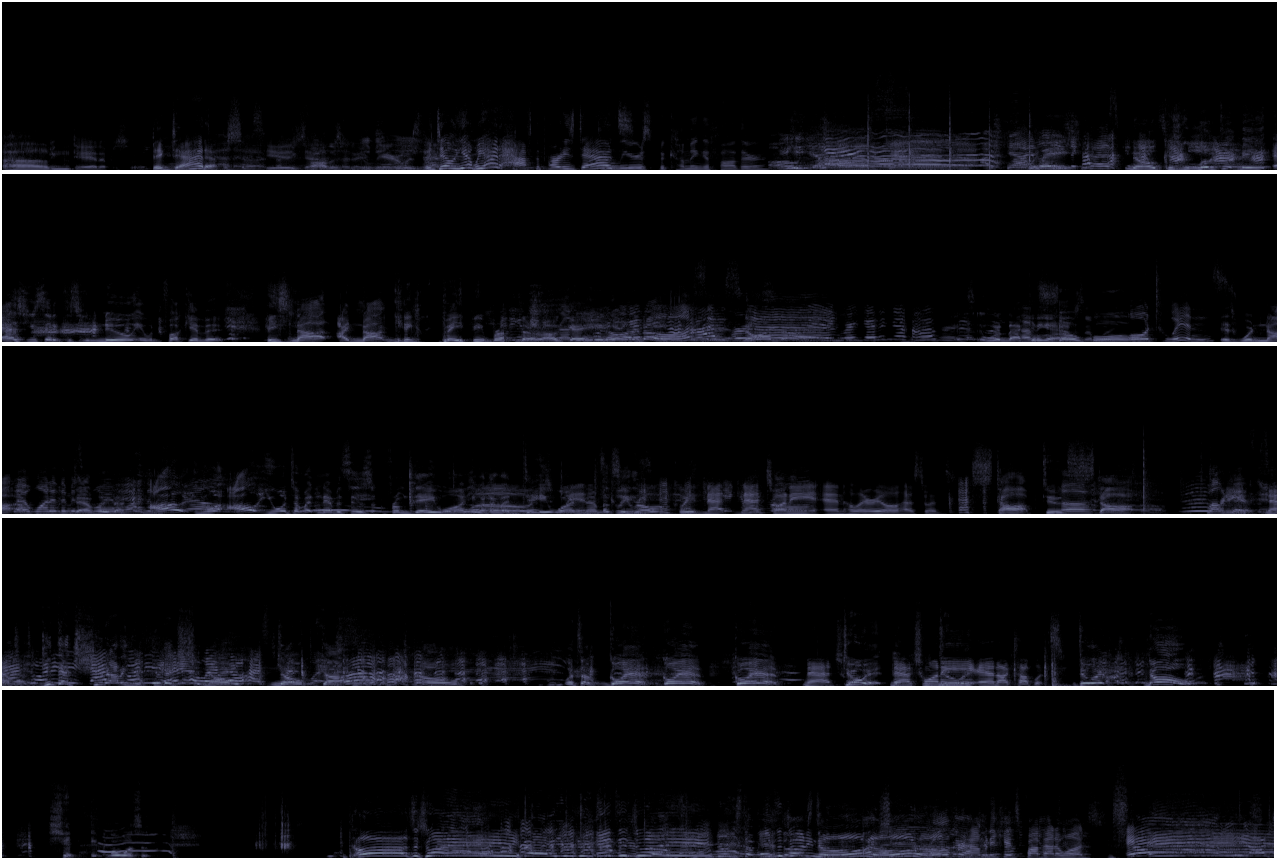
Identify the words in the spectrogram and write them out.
Um, Dad episode. Big Dad episode. Huge Father's episode. Day. Gilear was We there. yeah, we had half the party's dads. Gilear's becoming a father. Oh, yeah. I can't wait. No, because you looked at me as you said it because you knew it would fucking. He's not. I'm not getting a baby brother. getting a baby okay. brother. No, You're I'm getting a not. baby brother. No, I'm not. We're getting a half We're not That's getting a so half cool. Or twins. It's we're not. Where one of them is a definitely boy and not. one of them is a I'll, girl. want, I'll, you want to talk about Nemesis from day one? You want to talk about Whoa, day one twins? Nemesis? Can we roll? Can we, Nat, Yeah, can Nat we roll? 20 and Hilario has twins. Stop, dude. Uh, stop. 12 Pretty kids. good. Now- Nat Get that shit Nat out of here. Get that shit. No, has no, triplets. God, no. What's up? Go ahead. Go ahead. Go ahead. Nat Do tw- it. Nat 20 it. and uh, couplets. Do it. No. Shit. What was it? Oh, it's a 20! No, you're It's a 20! You're doing stuff with It's a 20. No, no, no. Roll for how many kids pop out at once. Hey,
